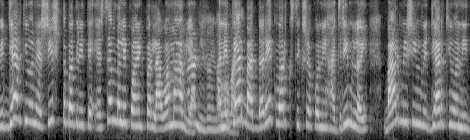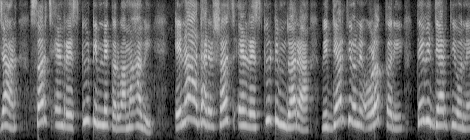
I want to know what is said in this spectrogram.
વિદ્યાર્થીઓને શિસ્તબદ્ધ રીતે એસેમ્બલી પોઈન્ટ પર લાવવામાં આવ્યા. અને ત્યારબાદ દરેક વર્ગ શિક્ષકોની હાજરી લઈ બાર મિસિંગ વિદ્યાર્થીઓની જાણ સર્ચ એન્ડ રેસ્ક્યુ ટીમને કરવામાં આવી. એના આધારે સર્ચ એન્ડ રેસ્ક્યુ ટીમ દ્વારા વિદ્યાર્થીઓને ઓળખ કરી તે વિદ્યાર્થીઓને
